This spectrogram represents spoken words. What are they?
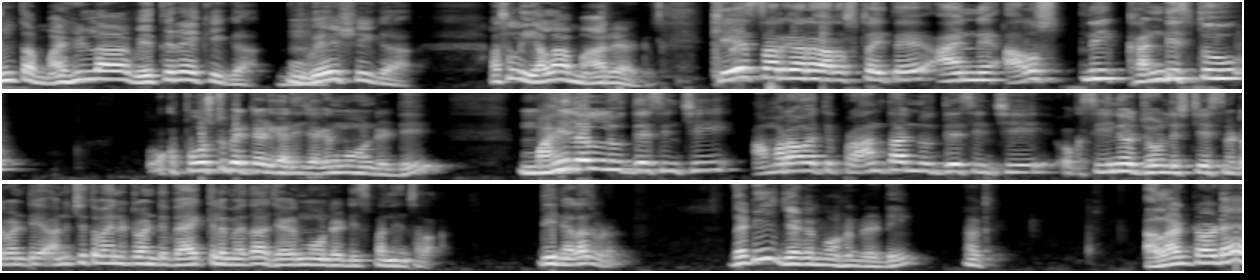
ఇంత మహిళా వ్యతిరేకిగా ద్వేషిగా అసలు ఎలా మారాడు? కేఎస్ఆర్ గారు అరెస్ట్ అయితే ఆయన్ని అరెస్ట్ని ఖండిస్తూ ఒక పోస్ట్ పెట్టాడు కానీ జగన్మోహన్ రెడ్డి. మహిళలను ఉద్దేశించి అమరావతి ప్రాంతాన్ని ఉద్దేశించి ఒక సీనియర్ జర్నలిస్ట్ చేసినటువంటి అనుచితమైనటువంటి వ్యాఖ్యల మీద జగన్మోహన్ రెడ్డి స్పందించాల. దీన్ని ఎలా చూడాలి that is Jaganmohan Reddy. Okay. అలాంటోడే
